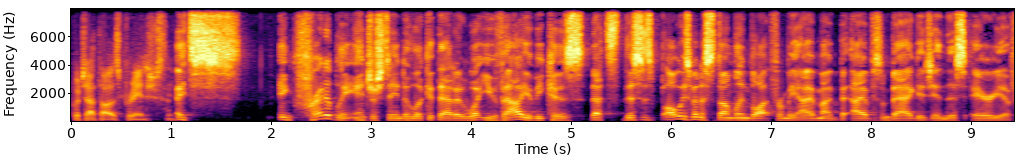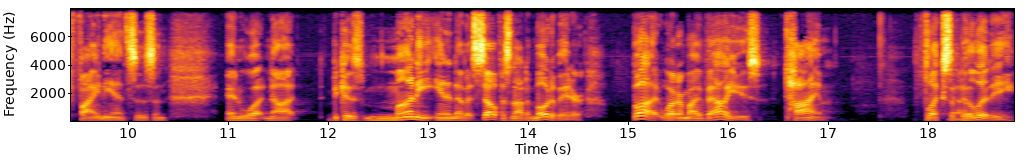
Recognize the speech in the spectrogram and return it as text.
which I thought was pretty interesting. It's incredibly interesting to look at that and what you value because that's this has always been a stumbling block for me. I have my I have some baggage in this area of finances and and whatnot because money in and of itself is not a motivator. But what are my values? Time, flexibility, yeah.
